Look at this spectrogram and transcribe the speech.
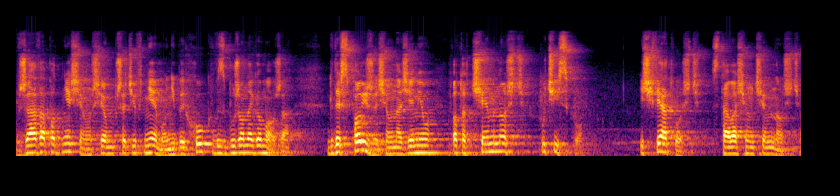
wrzawa podniesie się przeciw niemu, niby huk wzburzonego morza. Gdy spojrzy się na ziemię, oto ciemność ucisku i światłość stała się ciemnością.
